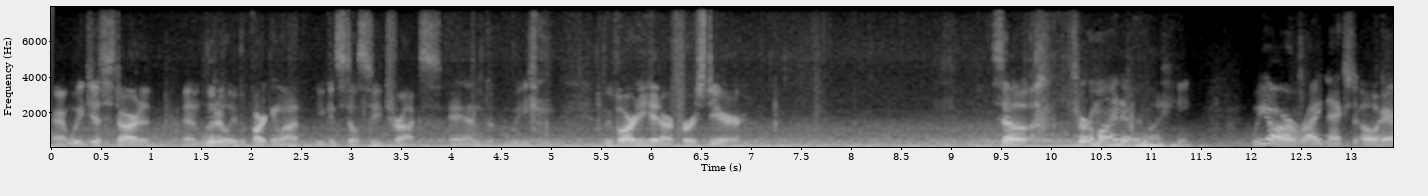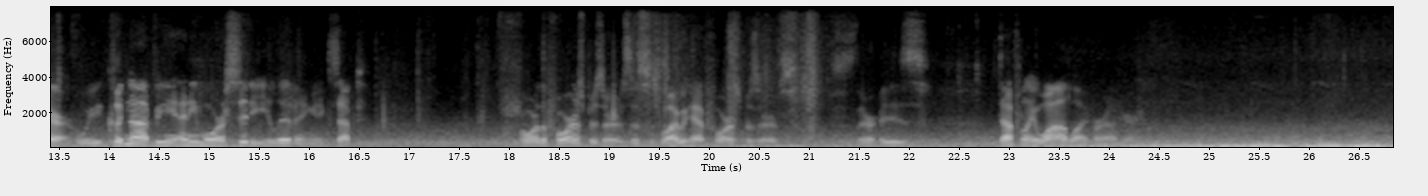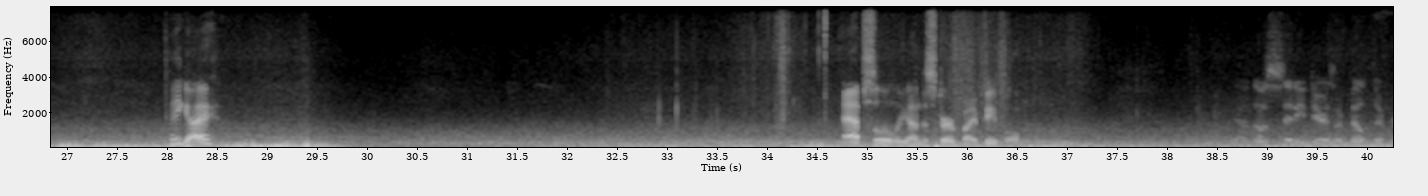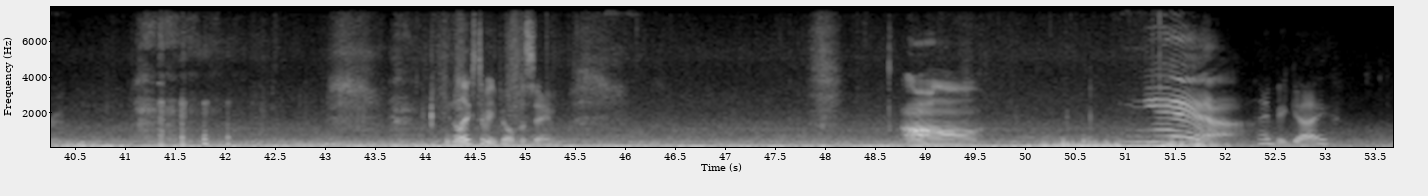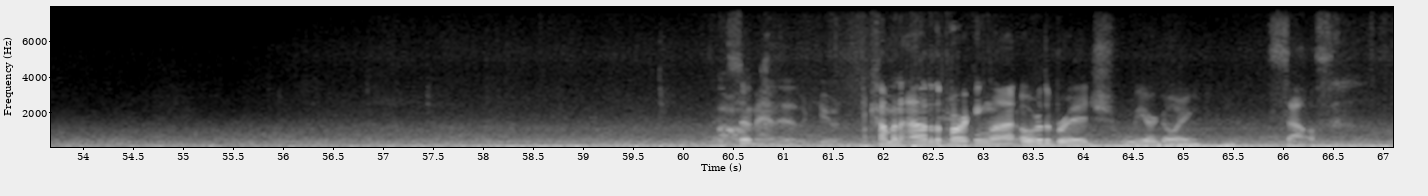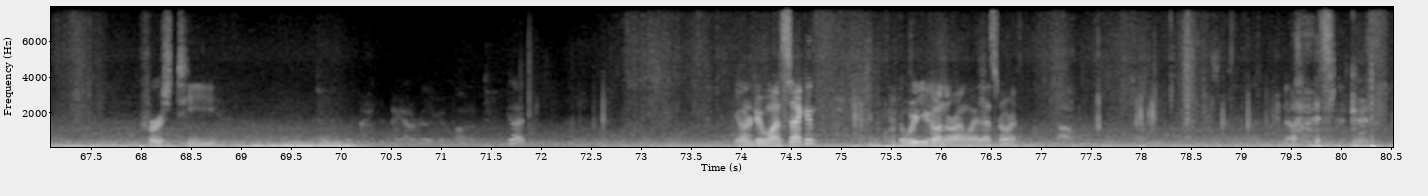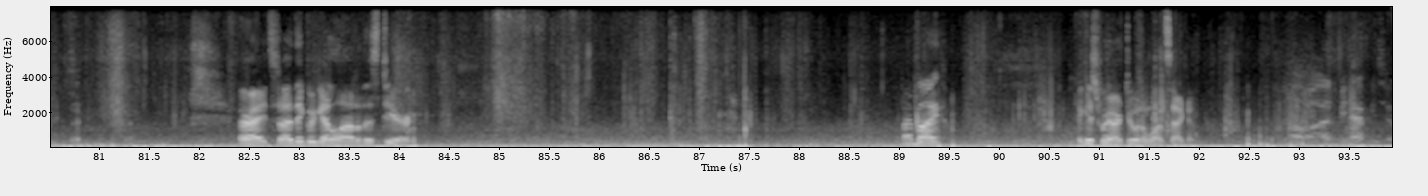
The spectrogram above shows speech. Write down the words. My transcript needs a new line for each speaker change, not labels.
All right, we just started, and literally the parking lot, you can still see trucks, and we, we've already hit our first deer. So, to remind everybody, we are right next to O'Hare. We could not be any more city living except for the forest preserves. This is why we have forest preserves. There is definitely wildlife around here. Hey, guy. Absolutely undisturbed by people.
Yeah, those city deers are built different.
He likes to be built the same.
Oh. Yeah.
Hi, big guy.
Oh
So-
man, that is cute.
Coming out of the parking lot over the bridge, we are going south. First tee.
I got a really good photo.
Good. You want to do one second? Where you going the wrong way? That's north.
Oh.
No, it's not good. All right, so I think we got a lot of this deer. Bye bye. I guess we aren't doing it one second. Oh, I'd be happy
